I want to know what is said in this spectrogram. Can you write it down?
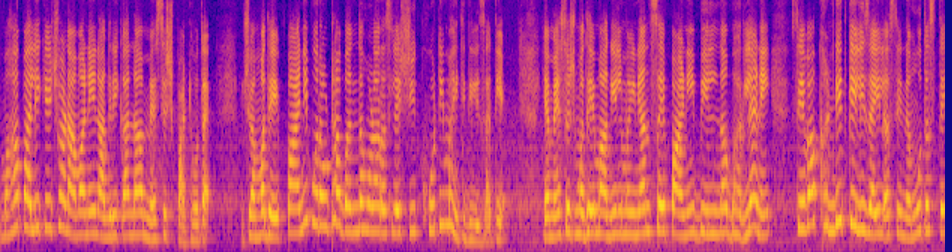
महापालिकेच्या नावाने नागरिकांना मेसेज पाठवत आहे ज्यामध्ये पाणी पुरवठा बंद होणार असल्याची खोटी माहिती दिली जाते. या मेसेजमध्ये मागील महिन्यांचे पाणी बिल न भरल्याने सेवा खंडित केली जाईल असे नमूद असते.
